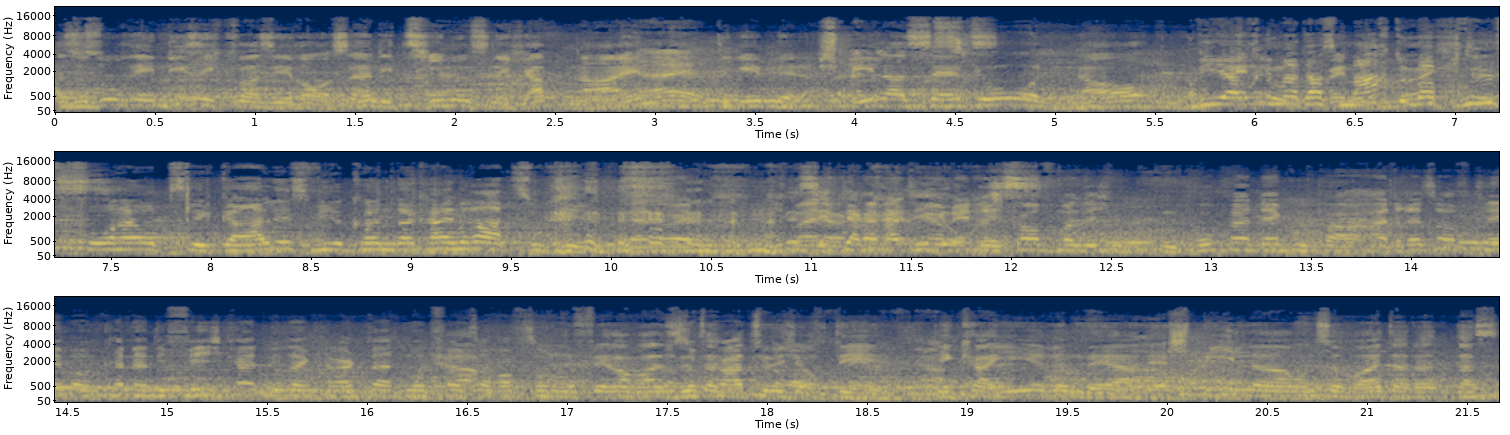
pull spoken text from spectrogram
also so reden die sich quasi raus. Ne? Die ziehen uns nicht ab, nein, Nein. die geben dir das Spielerset. Genau. Und Wie auch wenn immer du- das du macht, überprüft vorher, ob es legal ist. Wir können da keinen Rat zu da ja ja theoretisch kauft man sich ein Pokerdeck, ein paar Adressaufkleber und kann dann die Fähigkeiten, die sein Charakter hat, notfalls auch auf so ein Fairerweise sind dann natürlich auch die, die Karrieren der, der Spieler und so weiter. Das,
